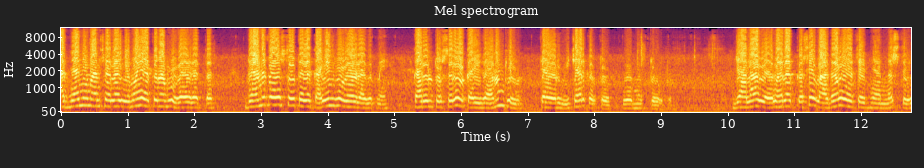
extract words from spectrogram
अज्ञानी माणसाला यमयातना भोगावे लागतात. जाणत असतो त्याला काहीच भोगावे लागत नाही. कारण तो सर्व काही जाणून घेऊन त्यावर विचार करतो व मुक्त होतो. ज्याला व्यवहारात कसे वागावे याचे ज्ञान नसते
